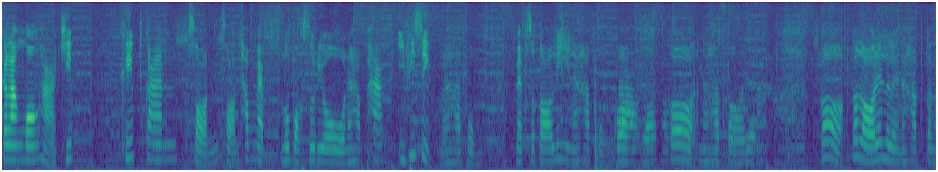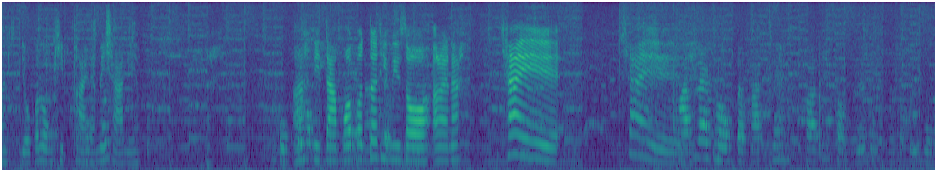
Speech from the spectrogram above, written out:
กำลังมองหาคลิปคลิปการสอนสอนทำแมป Roblox Studio นะครับภาค EP 10นะครับผมแมปสตอรี่นะครับผมก็ก็นะครับผมด้วยนะก็ก็รอได้เลยนะครับกำลังเดี๋ยวก็ลงคลิปภายในไม่ช้านี้ครับผมผมก็อะลงติดตามมอสมอนเตอร์ทีวีซออะไรนะ ใช่ ใช่พาร์ทแรกลงแต่พาร์ทแรกพาร์ทที่สองไม่ได้ลงนะครับไปลง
